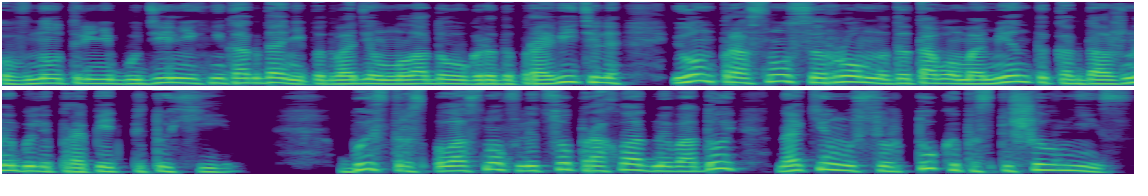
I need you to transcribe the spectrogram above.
Внутренний будильник никогда не подводил молодого градоправителя, и он проснулся ровно до того момента, как должны были пропеть петухи. Быстро сполоснув лицо прохладной водой, накинул сюртук и поспешил вниз.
